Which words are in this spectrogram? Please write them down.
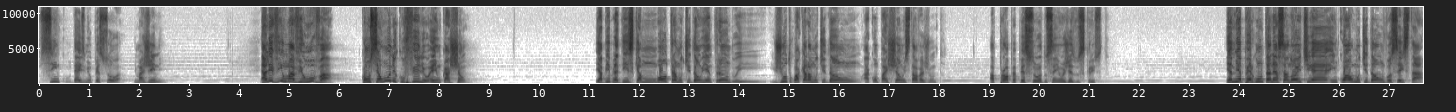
5, 10 mil pessoas, imagine. Ali vinha uma viúva com seu único filho em um caixão. E a Bíblia diz que a outra multidão ia entrando e junto com aquela multidão a compaixão estava junto. A própria pessoa do Senhor Jesus Cristo. E a minha pergunta nessa noite é: em qual multidão você está?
